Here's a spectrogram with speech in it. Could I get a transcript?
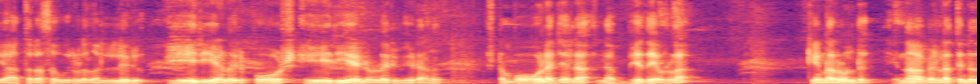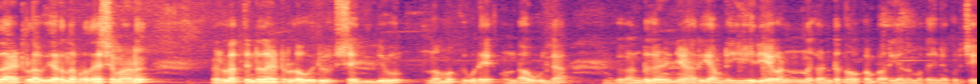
യാത്രാ സൗകര്യമുള്ള നല്ലൊരു ഏരിയയാണ് ഒരു പോഷ് ഏരിയയിലുള്ളൊരു വീടാണ്. ഇഷ്ടംപോലെ ജല ലഭ്യതയുള്ള കിണറുണ്ട്. എന്നാൽ വെള്ളത്തിന്റെതായിട്ടുള്ള ഉയർന്ന പ്രദേശമാണ്. വെള്ളത്തിന്റെതായിട്ടുള്ള ഒരു ശല്യവും നമുക്കിവിടെ ഉണ്ടാവില്ല. നമുക്ക് കണ്ടു കഴിഞ്ഞാൽ അറിയാം. നമ്മുടെ ഏരിയ കണ്ണ് കണ്ട് നോക്കുമ്പോൾ അറിയാം നമുക്കതിനെക്കുറിച്ച്.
